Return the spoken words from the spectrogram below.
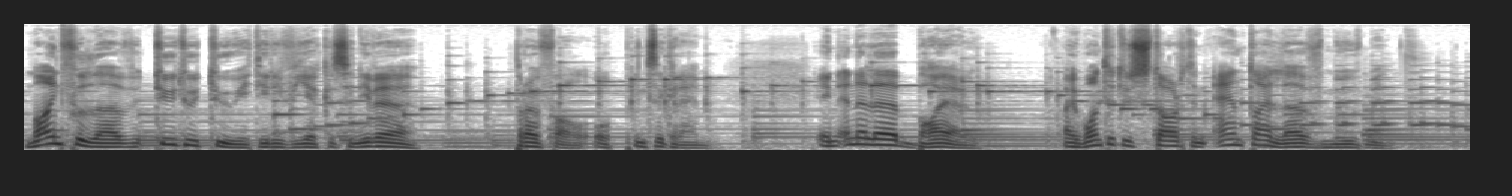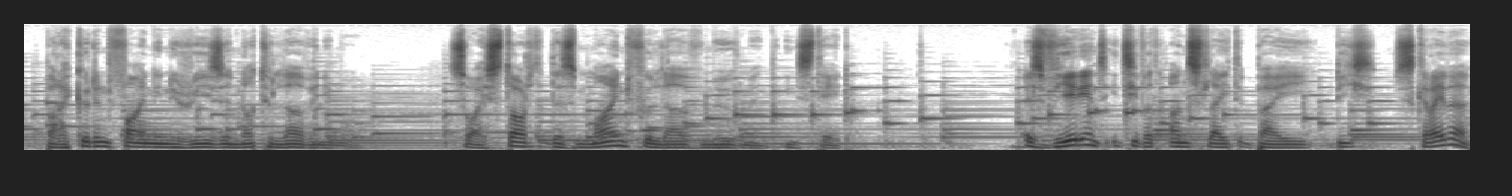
Mindful Love 222 het hierdie week 'n nuwe profiel op Instagram. En in hulle bio, I wanted to start an anti-love movement. but I couldn't find any reason not to love anymore. So I started this mindful love movement instead. Is weer eens ietsie wat aansluit by die skrywe.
